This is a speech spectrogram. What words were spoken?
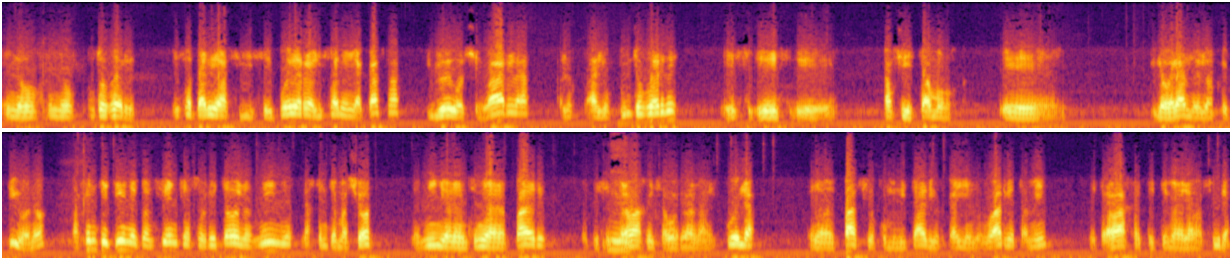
en los, en los puntos verdes. Esa tarea si se puede realizar en la casa y luego llevarla a los, a los puntos verdes, es, es eh, así estamos eh, logrando el objetivo, ¿no? La gente tiene conciencia, sobre todo los niños, la gente mayor, los niños le enseñan a los padres, porque se trabaja y se aborda en las escuelas, en los espacios comunitarios que hay en los barrios también, se trabaja este tema de la basura.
